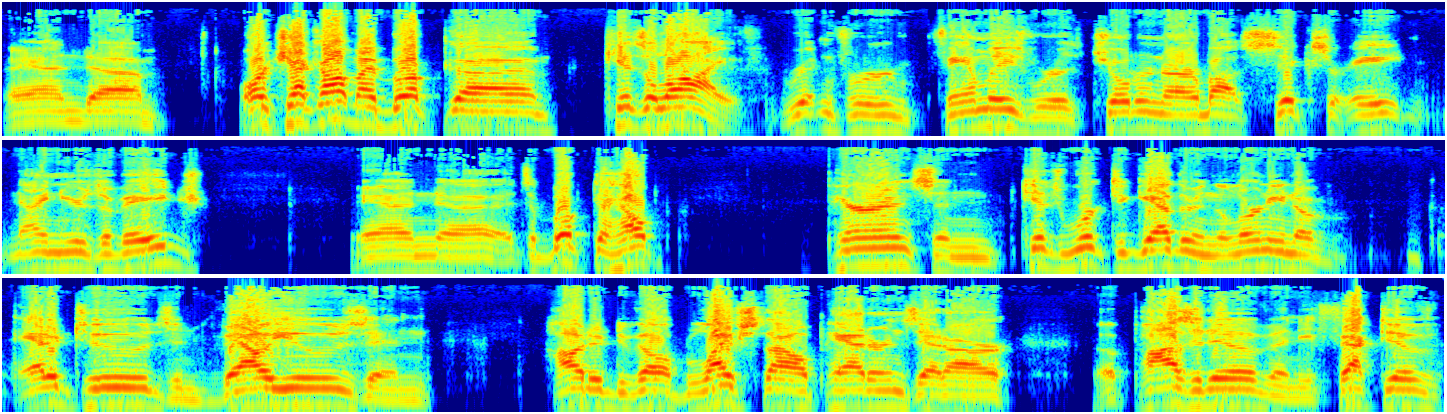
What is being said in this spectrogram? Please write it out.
And, um, or check out my book, uh, Kids Alive, written for families where children are about six or eight, nine years of age. And uh, it's a book to help parents and kids work together in the learning of attitudes and values and how to develop lifestyle patterns that are uh, positive and effective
